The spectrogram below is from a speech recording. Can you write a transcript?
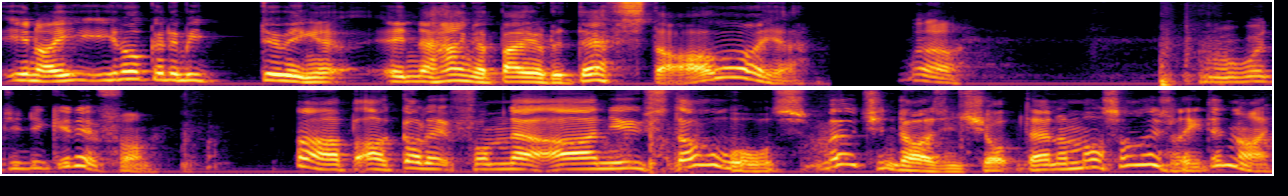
you know, you're not going to be doing it in the hangar bay of the Death Star, are you? Well, well, where did you get it from? Oh, I got it from that uh, new Star Wars merchandising shop down in Mos Eisley, didn't I?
